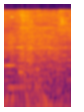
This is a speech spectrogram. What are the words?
Yeah.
